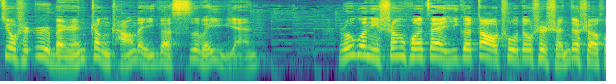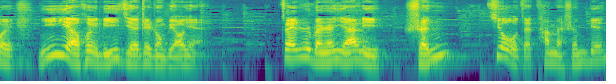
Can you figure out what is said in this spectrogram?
就是日本人正常的一个思维语言。如果你生活在一个到处都是神的社会，你也会理解这种表演。在日本人眼里，神就在他们身边。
